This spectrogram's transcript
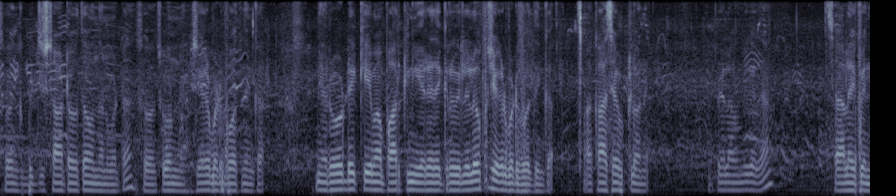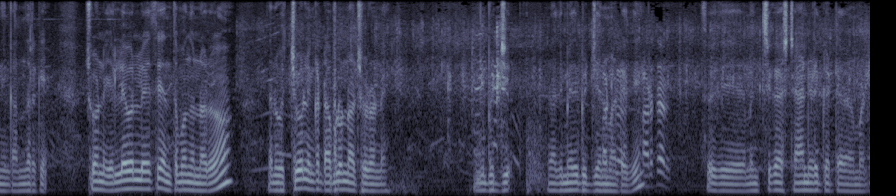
సో ఇంకా బ్రిడ్జి స్టార్ట్ అవుతూ ఉందన్నమాట. సో చూడండి చీకటి పడిపోతుంది ఇంకా. నేను రోడ్ ఎక్కి మా పార్కింగ్ ఏరియా దగ్గర వెళ్ళేలోపు చీకటి పడిపోతుంది ఇంకా ఆ కాసేపట్లోనే. ఇప్పుడు ఇలా ఉంది కదా? చాలా అయిపోయింది ఇంకా అందరికీ. చూడండి వెళ్ళే వాళ్ళు అయితే ఎంతమంది ఉన్నారో దాన్ని వచ్చే వాళ్ళు ఇంకా డబ్బులు ఉన్నారు చూడండి. బ్రిడ్జి. నది మీద బ్రిడ్జి అనమాట ఇది. సో ఇది మంచిగా స్టాండర్డ్ కట్టారనమాట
